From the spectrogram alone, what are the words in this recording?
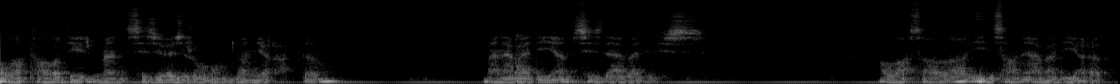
Allah Taala deyir, mən sizi öz ruhumdan yaratdım. Mən əbədiyəm, siz də əbədidirsiniz. Allah Taala insanı əbədi yaradıb.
